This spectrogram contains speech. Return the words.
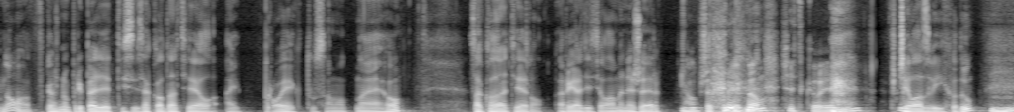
No a v každom prípade ty si zakladateľ aj projektu samotného. Zakladateľ, riaditeľ a manažér. No. Všetko v jednom. Všetko v jednom. Včela z východu. Mm-hmm.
